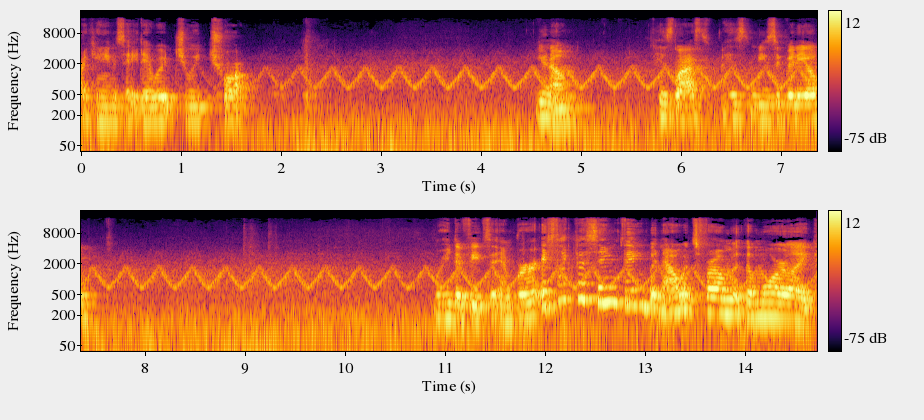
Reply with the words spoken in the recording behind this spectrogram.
I can't even say they would we try. You know, his last his music video where he defeats the emperor. It's like the same thing, but now it's from the more like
